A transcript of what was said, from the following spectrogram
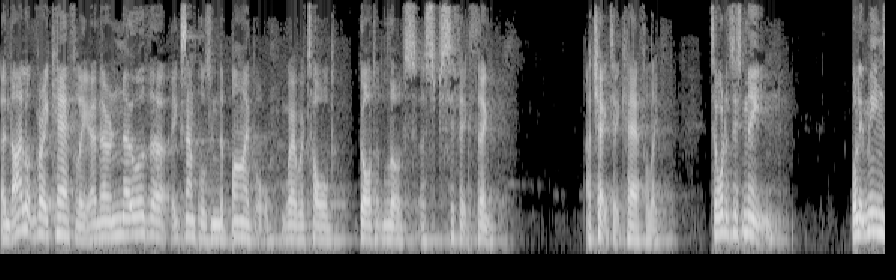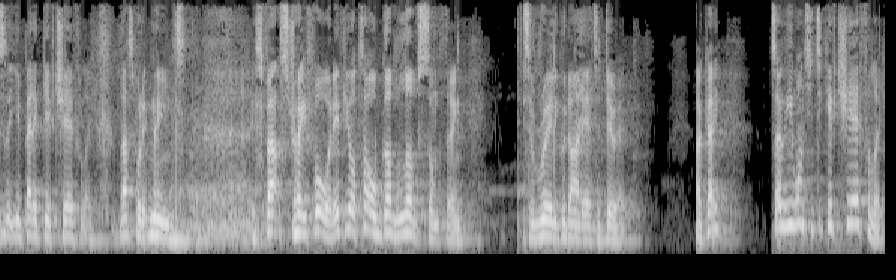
And I look very carefully, and there are no other examples in the Bible where we're told God loves a specific thing. I checked it carefully. So, what does this mean? Well, it means that you better give cheerfully. That's what it means. it's that straightforward. If you're told God loves something, it's a really good idea to do it. Okay? So, he wanted to give cheerfully.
